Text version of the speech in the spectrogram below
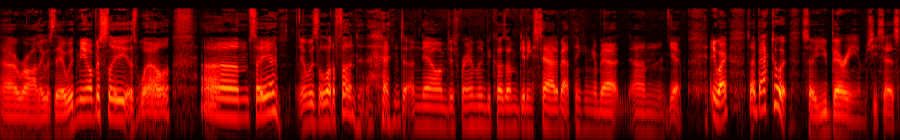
Uh, Riley was there with me, obviously, as well. Um, so yeah, it was a lot of fun. And uh, now I'm just rambling because I'm getting sad about thinking about um, yeah. Anyway, so back to it. So you bury him, she says.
